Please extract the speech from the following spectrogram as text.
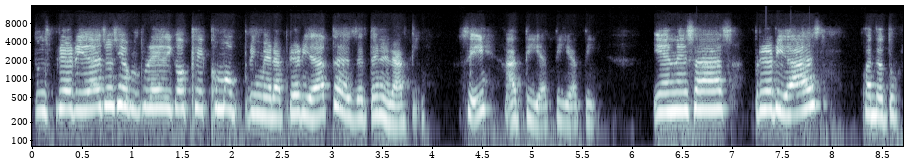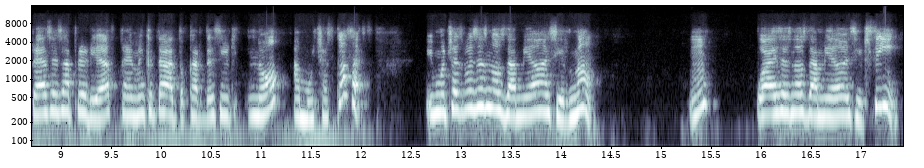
Tus prioridades, yo siempre digo que como primera prioridad te debes de tener a ti. ¿Sí? A ti, a ti, a ti. Y en esas prioridades cuando tú creas esa prioridad, créeme que te va a tocar decir no a muchas cosas. Y muchas veces nos da miedo decir no. O a veces nos da miedo decir sí.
